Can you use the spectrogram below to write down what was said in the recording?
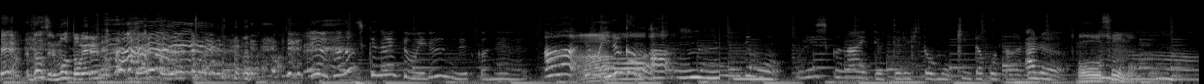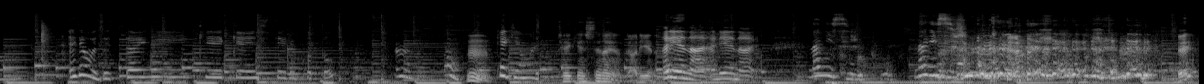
えどうする？もう止める？止めるえでも楽しくない人もいるんですかね？あでもいるかも。あうん。でも嬉しくないって言ってる人も聞いたことある。ある。止めるあーそうなんだ。えでも絶対に経験してること？うん。経験は？経験してないなんてありえない。ありえない。ありえない。何する？何する？え？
